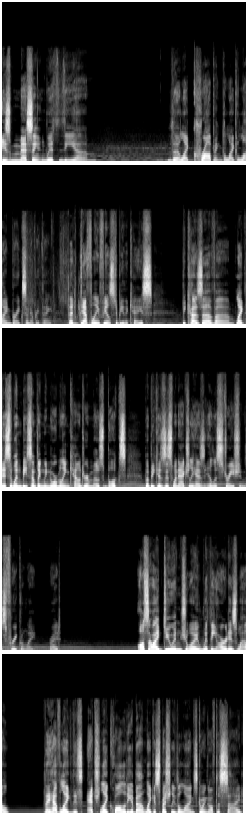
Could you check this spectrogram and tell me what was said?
is messing with the um the like cropping, the like line breaks and everything. That definitely feels to be the case because of um like this wouldn't be something we normally encounter in most books, but because this one actually has illustrations frequently, right? Also, I do enjoy with the art as well. They have like this etch-like quality about, like especially the lines going off the side.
